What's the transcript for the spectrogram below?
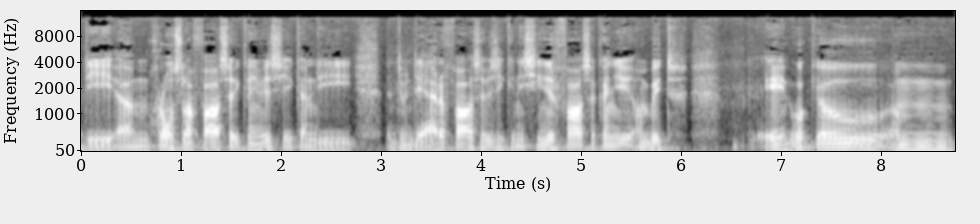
die ehm um, grondslagfase, jy kan jy weet, jy kan die intermediêre fase, jy kan die senior fase kan jy aanbied en ook jou ehm um,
